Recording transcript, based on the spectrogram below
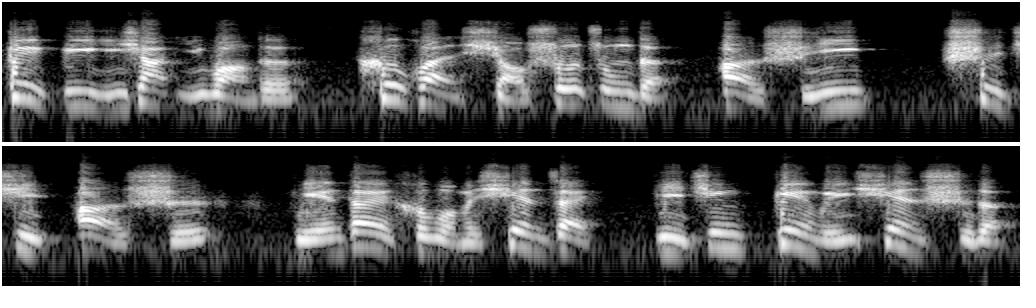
对比一下以往的。科幻小说中的二十一世纪二十年代和我们现在已经变为现实的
